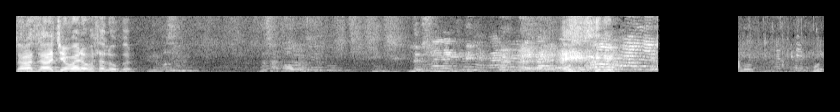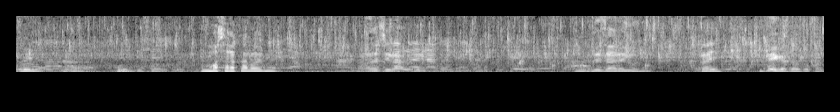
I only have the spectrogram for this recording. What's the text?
चला जेवायला बसा लवकर. मसाला कालवाय मी. काय? किती का दुकान?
